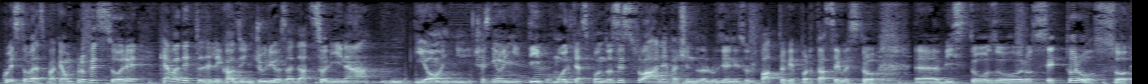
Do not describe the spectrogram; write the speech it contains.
questo Vespa che è un professore che aveva detto delle cose ingiuriose ad Azzolina di ogni, cioè di ogni tipo, esatto. molti a sfondo sessuale, facendo allusioni sul fatto che portasse questo eh, vistoso rossetto rosso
